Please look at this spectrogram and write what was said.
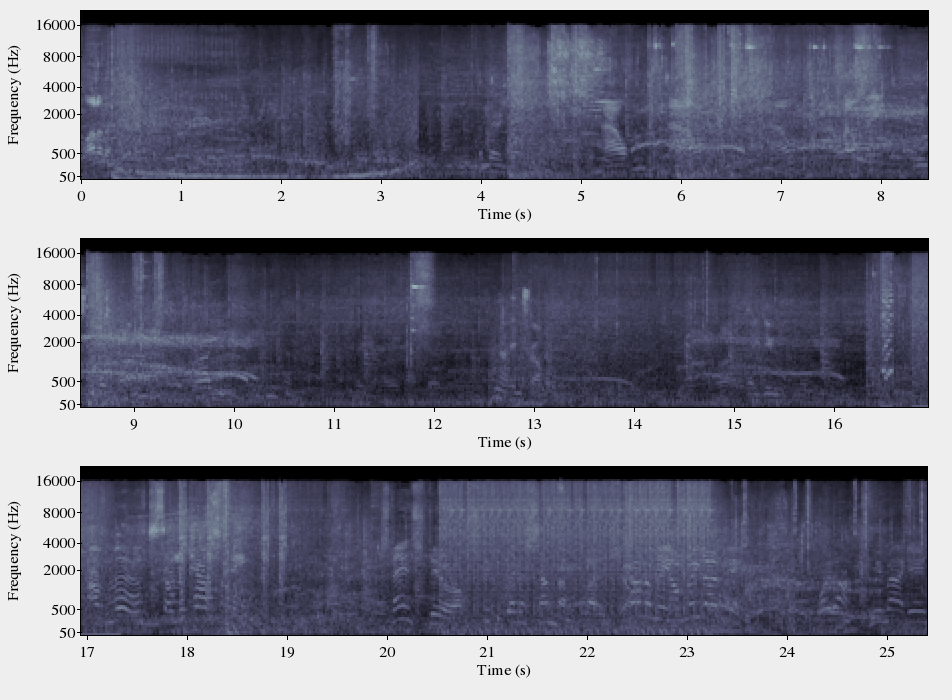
A lot of them. But they're dead. Ow. Ow. Ow. Ow, help me. Least there's one. You- yeah. There you go. I'm not in trouble. I've moved, so look out for me. Stand still, I'll stick it where the sun don't bloody shine. Cover me, I'm reloading! Wait up, new mag in.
